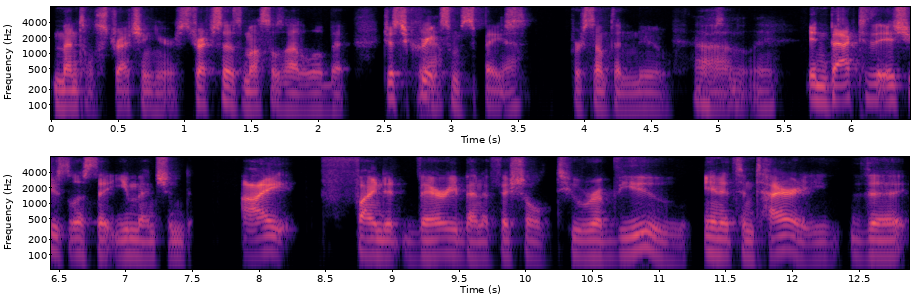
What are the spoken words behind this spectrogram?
mental stretching here. Stretch those muscles out a little bit just to create Yeah. some space Yeah. for something new. Um, Absolutely. and back to the issues list that you mentioned, I find it very beneficial to review in its entirety the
